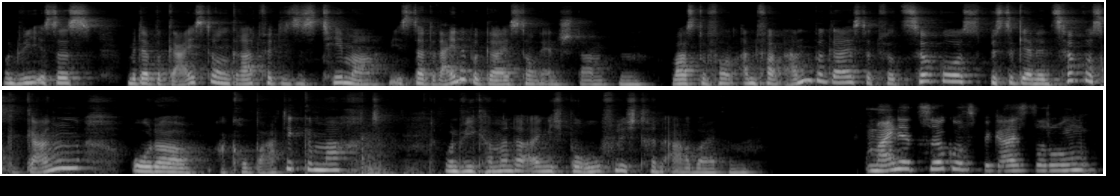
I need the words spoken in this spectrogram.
Und wie ist es mit der Begeisterung gerade für dieses Thema? Wie ist da deine Begeisterung entstanden? Warst du von Anfang an begeistert für Zirkus? Bist du gerne in den Zirkus gegangen oder Akrobatik gemacht? Und wie kann man da eigentlich beruflich drin arbeiten? Meine Zirkusbegeisterung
